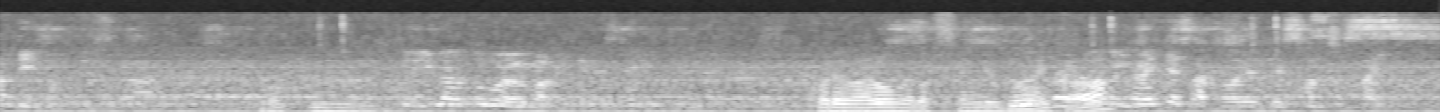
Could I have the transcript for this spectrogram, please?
あっていいと思うんですが、うん、今のところはうまくいってないですね。これはロメロ戦力外かに変えてさ、これでサンチェス。はい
